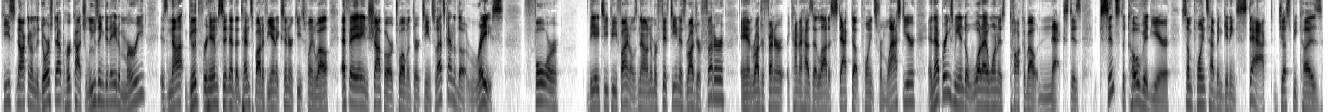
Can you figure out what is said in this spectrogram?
He's knocking on the doorstep. Hurkacz losing today to Murray is not good for him sitting at the 10 spot if Jannik Sinner keeps playing well. FAA and Shapo are 12 and 13. So that's kind of the race for the ATP finals. Now, number 15 is Roger Federer, and Roger Federer kind of has a lot of stacked up points from last year. And that brings me into what I want to talk about next is since the COVID year, some points have been getting stacked just because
